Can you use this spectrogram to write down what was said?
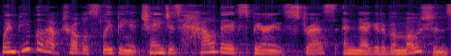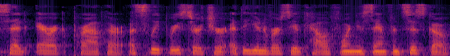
When people have trouble sleeping, it changes how they experience stress and negative emotions, said Aric Prather, a sleep researcher at the University of California, San Francisco,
